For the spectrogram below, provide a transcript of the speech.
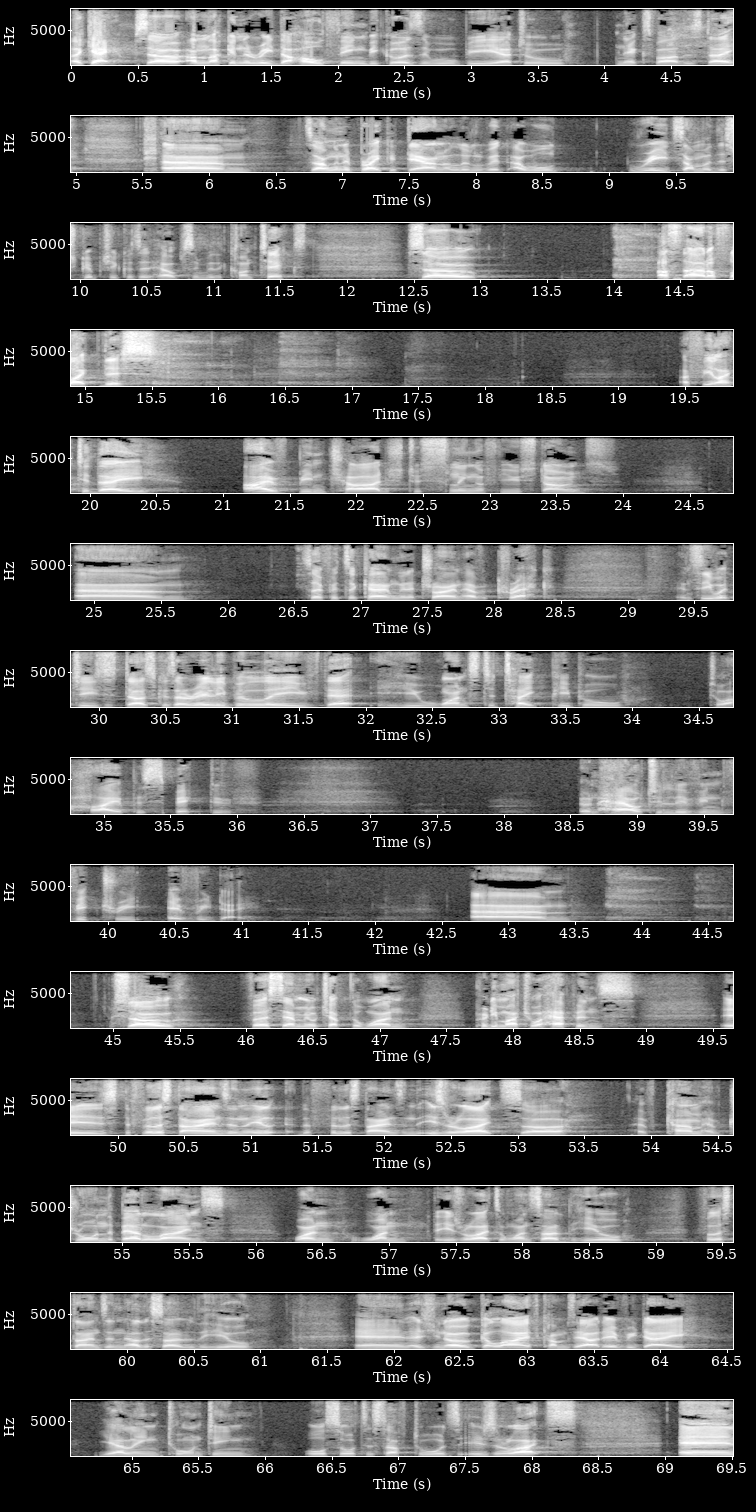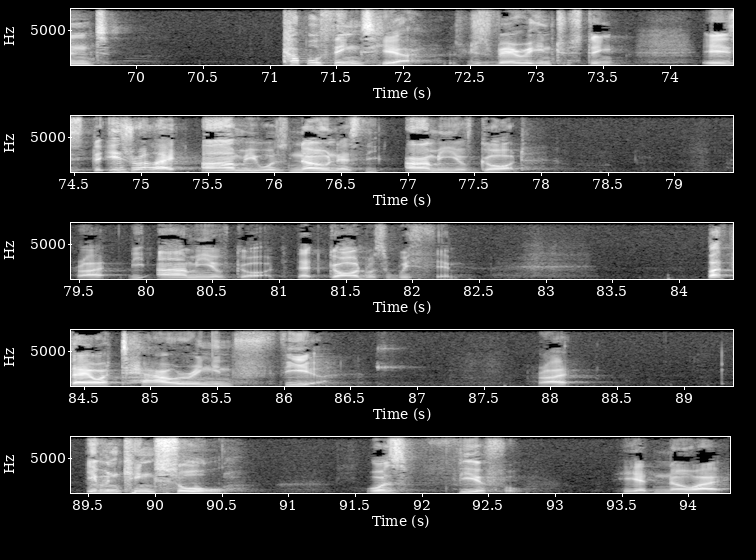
Okay, so I'm not going to read the whole thing because it will be here till next Father's Day. Um, so I'm going to break it down a little bit. I will read some of the scripture because it helps me with the context. So I'll start off like this. I feel like today I've been charged to sling a few stones. Um, so if it's okay, I'm going to try and have a crack and see what Jesus does because I really believe that he wants to take people to a higher perspective on how to live in victory every day. Um, so, 1 Samuel chapter 1, pretty much what happens is the Philistines and the, the Philistines and the Israelites uh, have come, have drawn the battle lines. One, one, the Israelites on one side of the hill, Philistines on the other side of the hill. And as you know, Goliath comes out every day yelling, taunting, all sorts of stuff towards the Israelites. And a couple things here, which is very interesting, is the Israelite army was known as the army of God. Right? The army of God, that God was with them. But they were towering in fear. Right? Even King Saul was fearful. He had no,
